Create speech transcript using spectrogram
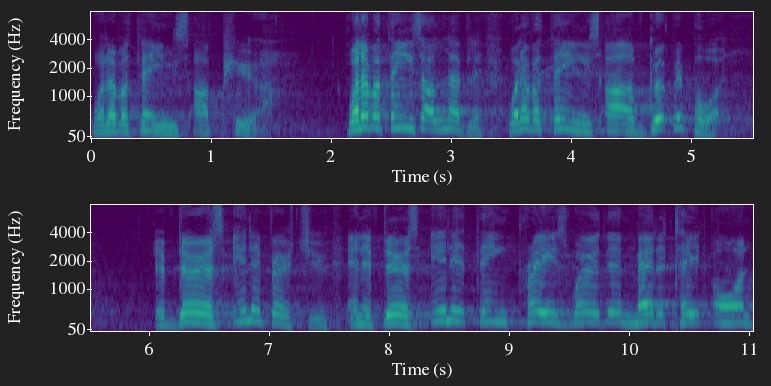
whatever things are pure, whatever things are lovely, whatever things are of good report, if there is any virtue and if there is anything praiseworthy, meditate on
